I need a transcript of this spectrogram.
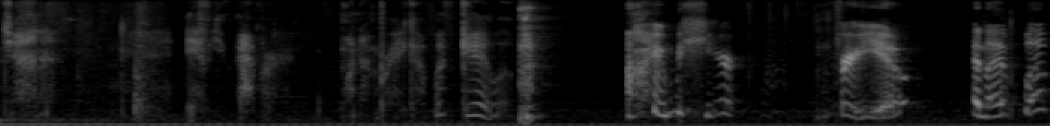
Janet, if you ever want to break up with Caleb, I'm here for you, and I love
